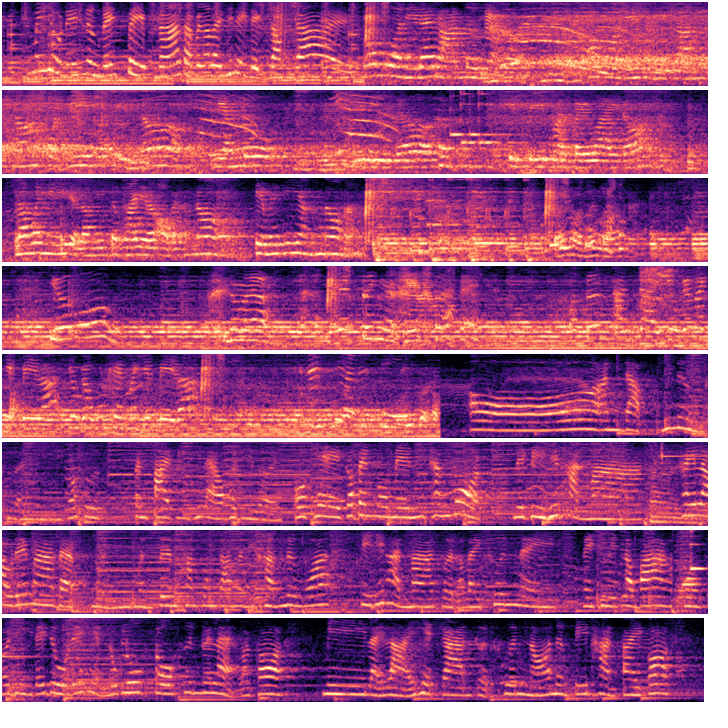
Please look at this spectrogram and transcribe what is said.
ไม่ไม่อยู่ในหนึ่งในสิบนะ แต่เป็นอะไรที่เด็กๆจำได้ครอบครัวนี้ได้ล้านหนึ่งอะครอบครัวนี้จะดีล้านหนึ่งเนาะกดหนี้กดสินเลิกเลี้ยงลูกดีๆเลิกสิบปีผ่านไปไวเนาะแล้ววันนี้เดี๋ยวเรามีเซอร์ไพรส์เดี๋ยวเราออกไปข้างนอก เตรียมให้พี่ยังข้างนอกอะได้หรอไออันที่อ๋อ อันดับที่หนึ่งคืออันนี้ก็คือเป็นปลายปีที่แล้วพอดีเลย โอเค ก็เป็นโมเมนต์ทั้งหมดในปีที่ผ่านมา ใช่ ให้เราได้มาแบบเหมือนเหมือนเตือนความทรงจำกันอีกครั้งหนึ่งว่าปีที่ผ่านมาเกิดอะไรขึ้นในในชีวิตเราบ้างเออก็ดีได้ดูได้เห็นลูกๆโตขึ้นด้วยแหละ แล้วก็มีหลายๆ เหตุการณ์เกิดขึ้นเนาะหนึ่งปีผ่านไปก็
